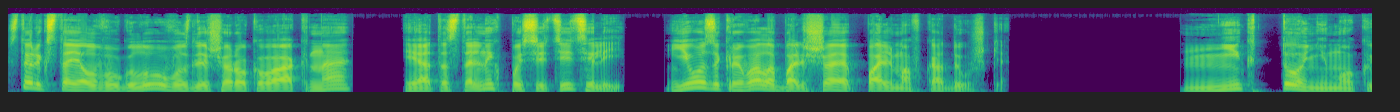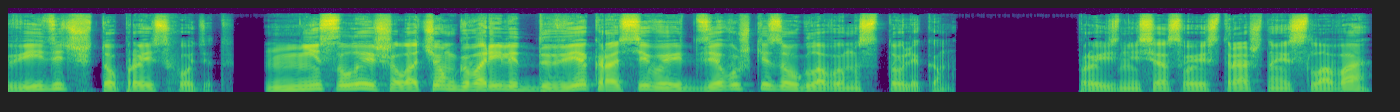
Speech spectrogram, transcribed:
Столик стоял в углу возле широкого окна, и от остальных посетителей его закрывала большая пальма в кадушке. Никто не мог видеть, что происходит. Не слышал, о чем говорили две красивые девушки за угловым столиком. Произнеся свои страшные слова,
